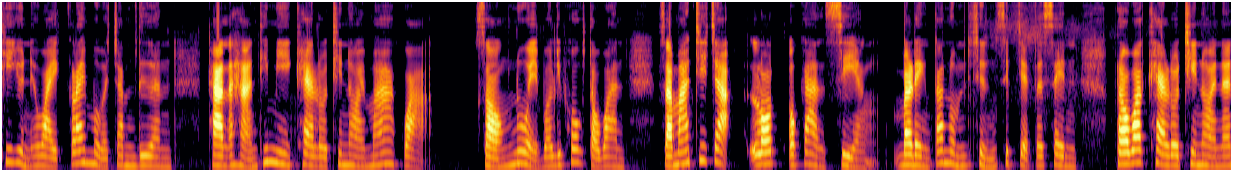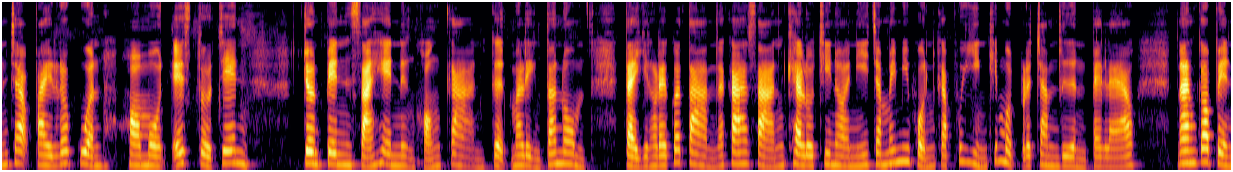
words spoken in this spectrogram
ที่อยู่ในวัยใกล้หมดประจำเดือน ทานอาหารที่มีแคโรทีนอยด์มากกว่า 2 หน่วยบริโภคต่อวัน สามารถที่จะลดโอกาสเสี่ยงมะเร็งเต้านมได้ถึง 17%เพราะว่าแคโรทีนอยด์นั้นจะไปรบกวนฮอร์โมนเอสโตรเจน จนเป็นสาเหตุหนึ่งของการเกิดมะเร็งเต้านม แต่อย่างไรก็ตามนะคะสารแคโรทีนอยด์นี้จะไม่มีผลกับผู้หญิงที่หมดประจำเดือนไปแล้ว นั่นก็เป็น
